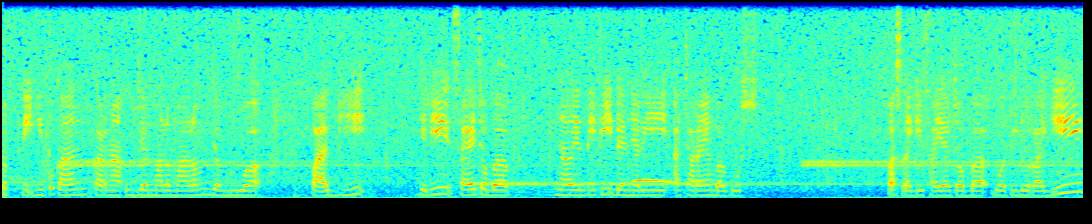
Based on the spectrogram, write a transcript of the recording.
sepi gitu kan karena hujan malam-malam jam 2 pagi. Jadi saya coba nyalain TV dan nyari acara yang bagus. Pas lagi saya coba buat tidur lagi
